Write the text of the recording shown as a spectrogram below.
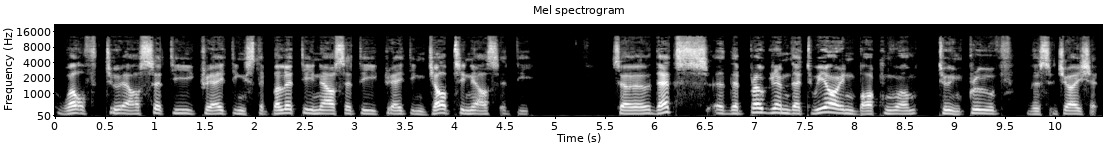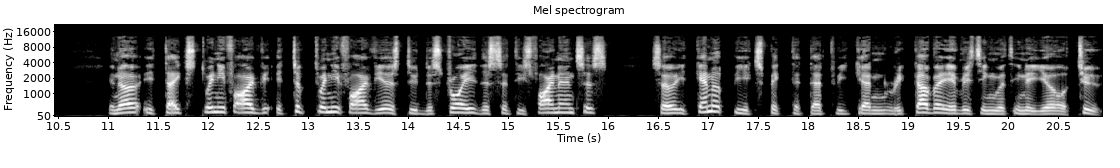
wealth to our city, creating stability in our city, creating jobs in our city. So that's uh, the program that we are embarking on to improve the situation. You know, it takes 25, it took 25 years to destroy the city's finances. So it cannot be expected that we can recover everything within a year or two.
